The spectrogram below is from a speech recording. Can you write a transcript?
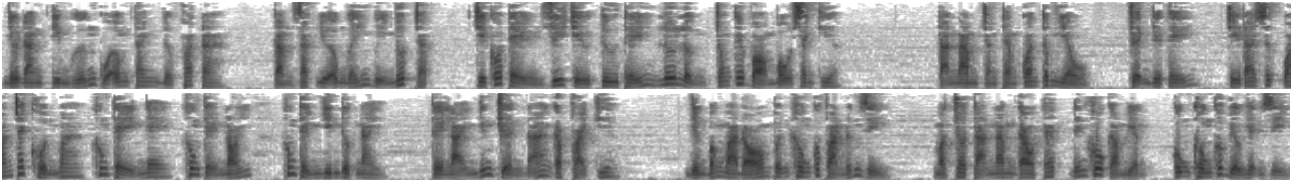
như đang tìm hướng của âm thanh được phát ra. Cảm giác như ông ấy bị nhốt chặt, chỉ có thể duy trì tư thế lơ lửng trong cái vỏ màu xanh kia. Tạ Nam chẳng thèm quan tâm nhiều, chuyện như thế chỉ ra sức oán trách hồn ma không thể nghe, không thể nói, không thể nhìn được này kể lại những chuyện đã gặp phải kia. Nhưng bóng ma đó vẫn không có phản ứng gì, mặc cho tạ Nam gào thét đến khô cả miệng, cũng không có biểu hiện gì.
